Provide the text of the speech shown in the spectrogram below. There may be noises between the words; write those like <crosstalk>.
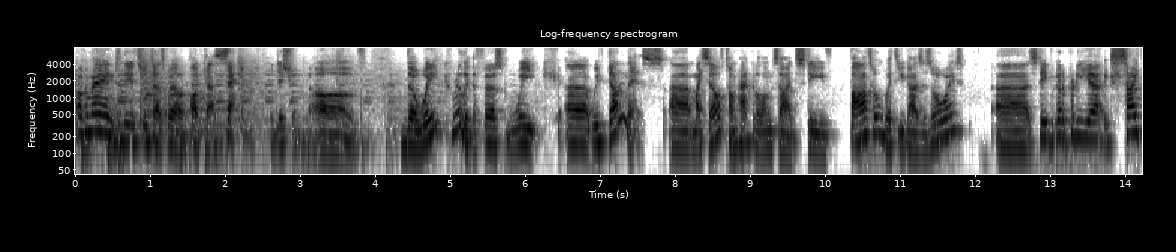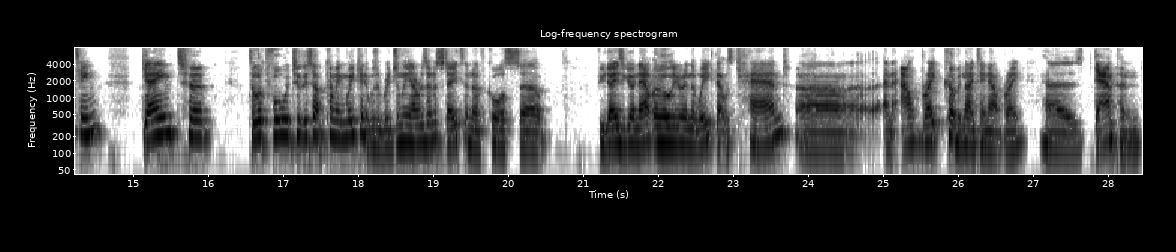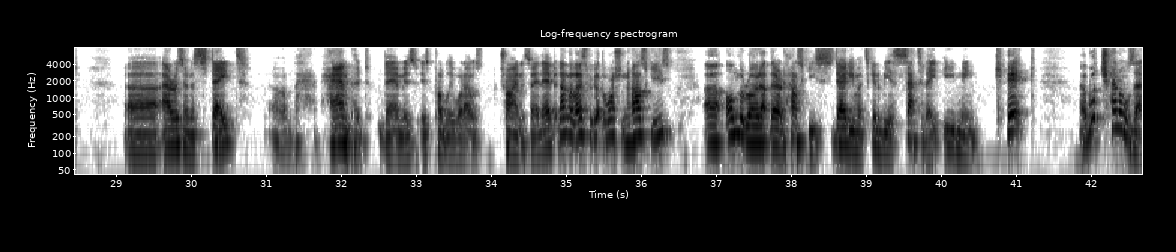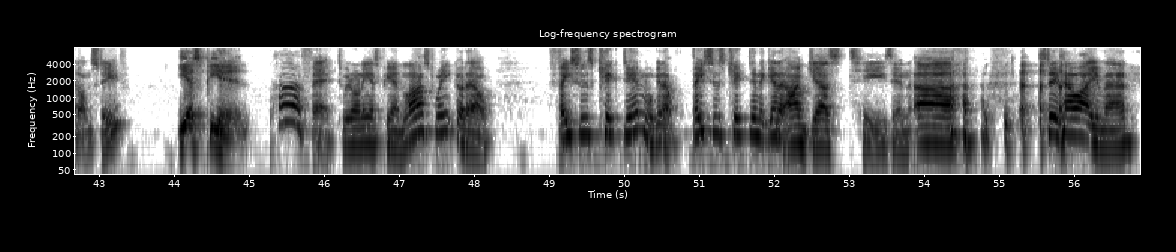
Welcome in to the It's Utah's World podcast, second edition of the week. Really, the first week uh, we've done this. Uh, myself, Tom Hackett, alongside Steve Bartle, with you guys as always. Uh, Steve, we've got a pretty uh, exciting game to to look forward to this upcoming weekend. It was originally Arizona State, and of course, uh, a few days ago now, earlier in the week, that was canned. Uh, an outbreak, COVID nineteen outbreak, has dampened uh, Arizona State um, hampered them is is probably what I was trying to say there. But nonetheless, we've got the Washington Huskies uh, on the road up there at Husky Stadium. It's going to be a Saturday evening kick. Uh, what channel's that on, Steve? ESPN. Perfect. We were on ESPN last week. Got our faces kicked in. We'll get our faces kicked in again. I'm just teasing. Uh, <laughs> Steve, how are you, man?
